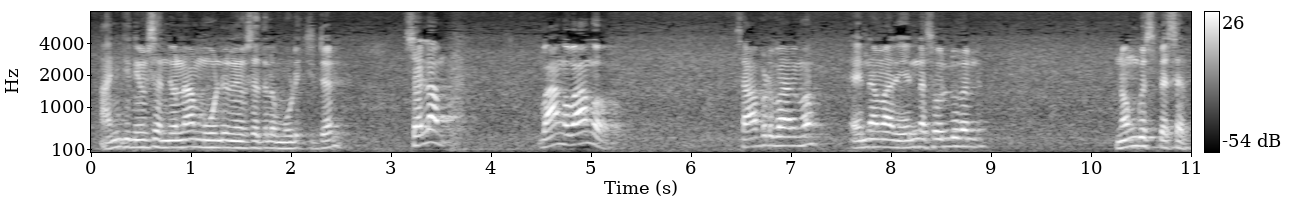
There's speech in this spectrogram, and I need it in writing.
அஞ்சு நிமிஷம் சொன்னால் மூணு நிமிஷத்தில் முடிச்சிட்டேன். செல்லம் வாங்க வாங்க. சாப்பிடு பாருங்க. என்ன மாதிரி என்ன சொல்லுதண்டு நொங்கு ஸ்பெஷல்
